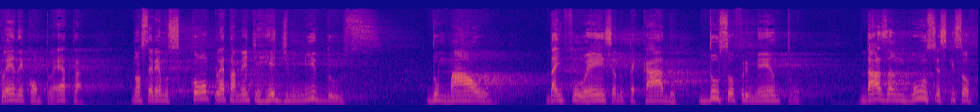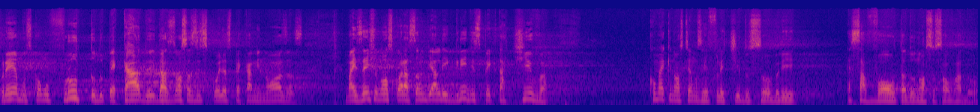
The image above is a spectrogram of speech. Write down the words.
plena e completa. Nós seremos completamente redimidos do mal, da influência do pecado, do sofrimento, das angústias que sofremos como fruto do pecado e das nossas escolhas pecaminosas, mas enche o nosso coração de alegria e de expectativa. Como é que nós temos refletido sobre essa volta do nosso Salvador?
